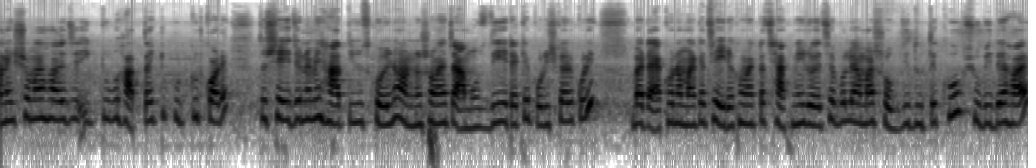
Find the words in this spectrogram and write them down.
অনেক সময় হয় যে একটু হাতটা একটু কুটকুট করে, তো সেই জন্য আমি হাত ইউজ করি না। অন্য সময় চামচ দিয়ে এটাকে পরিষ্কার করি। বাট এখন আমার কাছে এইরকম একটা ছাকনি রয়েছে বলে আমার সবজি ধুতে খুব সুবিধে হয়।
